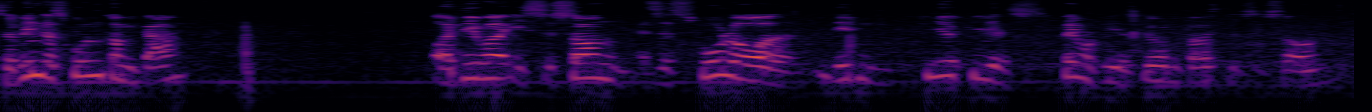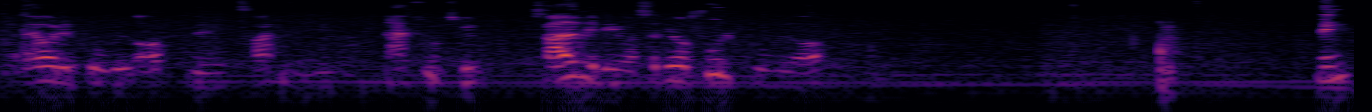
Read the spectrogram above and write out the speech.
Så vinterskolen kom i gang, og det var i sæsonen, altså skoleåret 1984, 85, det var den første sæson, og der var det booket op med 13 elever. Nej, undskyld, 30 elever, så det var fuldt booket op. Men,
